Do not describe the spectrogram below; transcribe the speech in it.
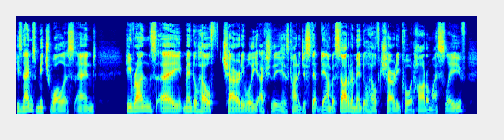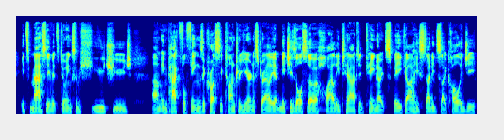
His name's Mitch Wallace and he runs a mental health charity. Well, he actually has kind of just stepped down, but started a mental health charity called Heart on My Sleeve. It's massive. It's doing some huge, huge um, impactful things across the country here in Australia. Mitch is also a highly touted keynote speaker. He studied psychology.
